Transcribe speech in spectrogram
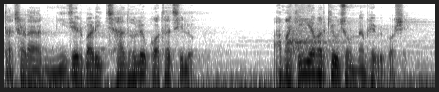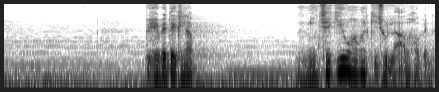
তাছাড়া নিজের বাড়ির ছাদ হলেও কথা ছিল। আমাকেই আবার কেউ চোর না ভেবে বসে। ভেবে দেখলাম, নিচে গিয়েও আমার কিছু লাভ হবে না।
